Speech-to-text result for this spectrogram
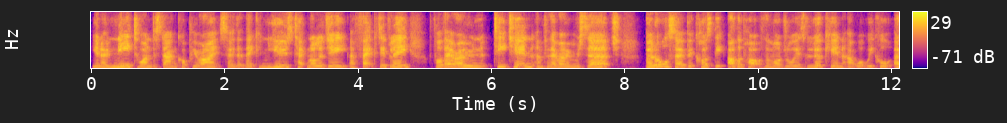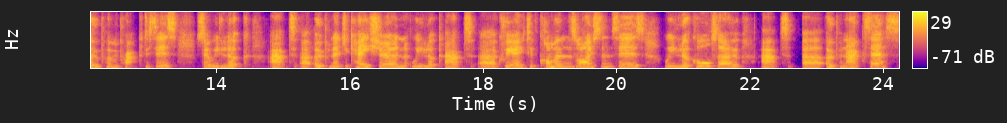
you know need to understand copyright so that they can use technology effectively for their own teaching and for their own research but also because the other part of the module is looking at what we call open practices. So we look at uh, open education, we look at uh, Creative Commons licenses, we look also at uh, open access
